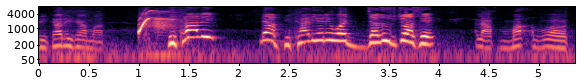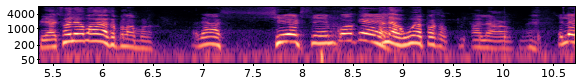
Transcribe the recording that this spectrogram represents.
ભિખારી છે અમારે. ભિખારી? એટલે આ ભિખારીઓની જરૂર ચો છે? એટલે પ્યાસો લેવા આવ્યા છે પેલા હમણાં એટલે આ શેઠ છે એમ કો કે એટલે હું પાછો એટલે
